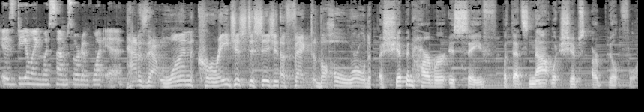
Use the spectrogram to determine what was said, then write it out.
is dealing with some sort of what if. How does that one courageous decision affect the whole world? A ship in harbor is safe, but that's not what ships are built for.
